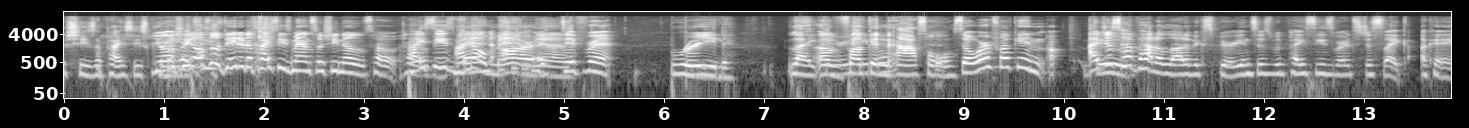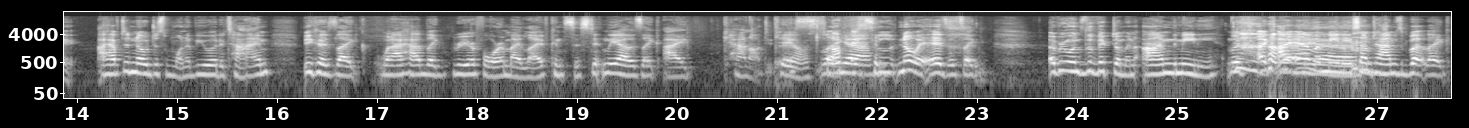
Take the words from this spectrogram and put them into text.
She's a Pisces queen. Yo, She also dated a Pisces man, so she knows how. how it be. Pisces I know men, men, are yeah. a different breed. breed Like of fucking people. asshole. So are fucking. Uh, I just have had a lot of experiences with Pisces where it's just like, okay, I have to know just one of you at a time because like when I had like three or four in my life consistently, I was like, I cannot do this. Chaos. Like, Yeah. it's- no, it is. It's like everyone's the victim and I'm the meanie. Which like, I am a meanie sometimes, but like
